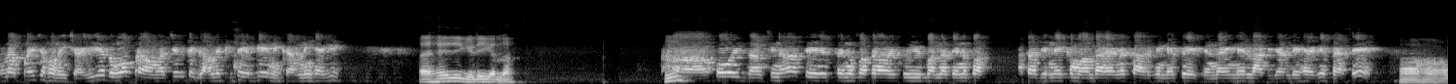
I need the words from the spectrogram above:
ਹੁਣ ਆਪਣੇ ਚ ਹੋਣੀ ਚਾਹੀਦੀ ਹੈ ਦੋਵਾਂ ਭਰਾਵਾਂ ਚ ਤੇ ਗੱਲ ਕਿਸੇ ਅੱਗੇ ਨਹੀਂ ਕਰਨੀ ਹੈਗੀ। ਇਹੋ ਜੀ ਕਿਹੜੀ ਗੱਲ? ਆ ਹੂੰ? ਹਾਂ ਉਹ ਇਦਾਂ ਸੀ ਨਾ ਤੇ ਤੈਨੂੰ ਪਤਾ ਕੋਈ ਬੰਦਾ ਤੈਨੂੰ ਪਤਾ ਜਿੰਨੇ ਕਮਾਉਂਦਾ ਹੈਗਾ ਘਰ ਕਿੰਨੇ ਭੇਜ ਦਿੰਦਾ ਇੰਨੇ ਲੱਗ ਜਾਂਦੇ ਹੈਗੇ ਪੈਸੇ। ਹਾਂ ਹਾਂ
